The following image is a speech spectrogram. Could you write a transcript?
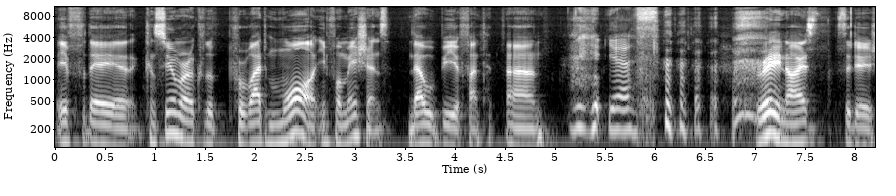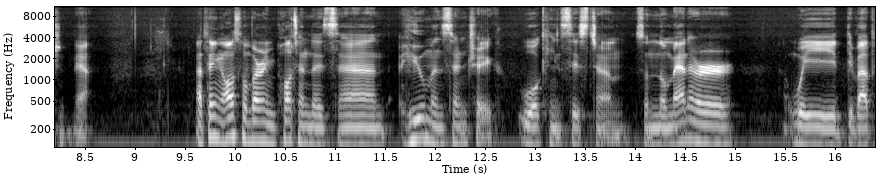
if the consumer could provide more information, that would be a fant- um, yes. really nice situation. Yeah. I think also very important is a human-centric working system. So no matter we develop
